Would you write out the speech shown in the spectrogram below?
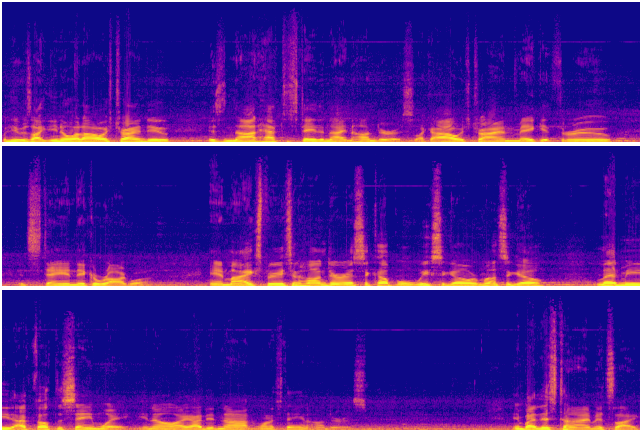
he was like, you know what I always try and do is not have to stay the night in Honduras. Like I always try and make it through and stay in Nicaragua. And my experience in Honduras a couple weeks ago or months ago led me, I felt the same way. You know, I, I did not want to stay in Honduras. And by this time, it's like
